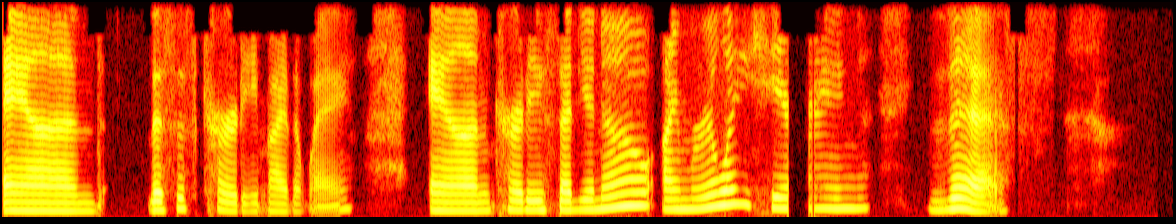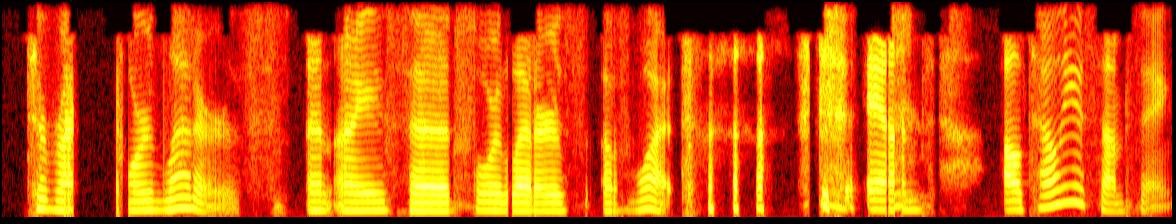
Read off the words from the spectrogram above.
And this is Curdy, by the way. And Curdy said, you know, I'm really hearing this to write four letters. And I said, four letters of what? and I'll tell you something.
